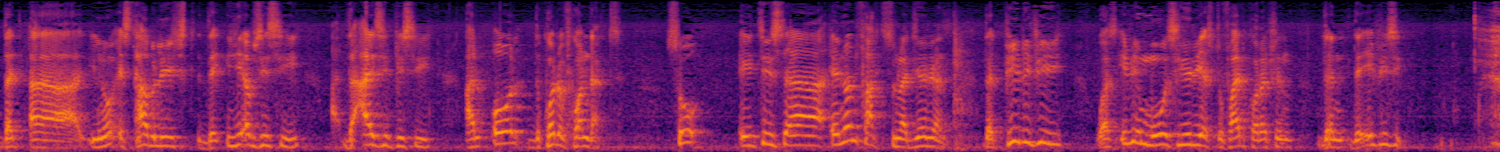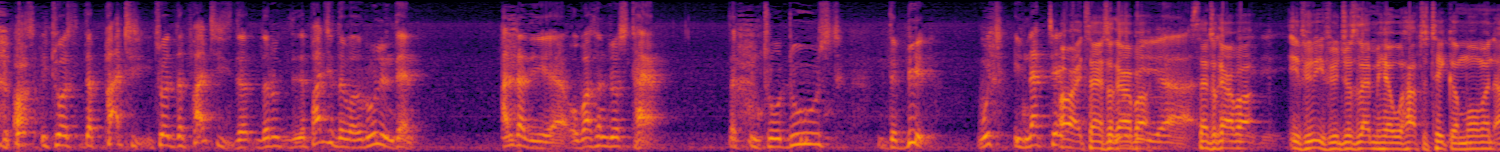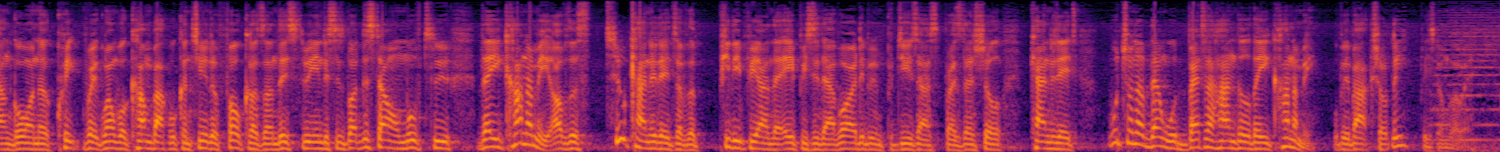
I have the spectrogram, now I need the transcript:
that uh, you know established the EFCC, the ICPC, and all the code of conduct. So it is uh, a known fact to Nigerians that PDP was even more serious to fight corruption than the APC. Because it was the party, it was the party, the, the, the party that were ruling then under the uh, Obasanjo's time that introduced the bill which enacted. All right, Senator Garba. The, uh, Senator Garba, if you if you just let me here, we'll have to take a moment and go on a quick break. When we'll come back, we'll continue to focus on these three indices, but this time we'll move to the economy of the two candidates of the PDP and the APC that have already been produced as presidential candidates. Which one of them would better handle the economy? We'll be back shortly. Please don't go away.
